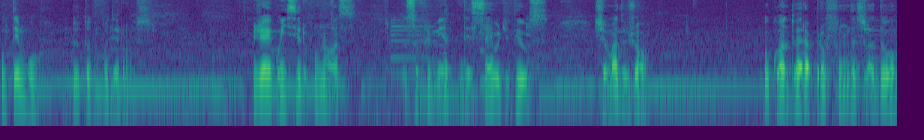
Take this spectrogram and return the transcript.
o temor do Todo-Poderoso. Já é conhecido por nós o sofrimento desse servo de Deus chamado Jó. O quanto era profunda a sua dor,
